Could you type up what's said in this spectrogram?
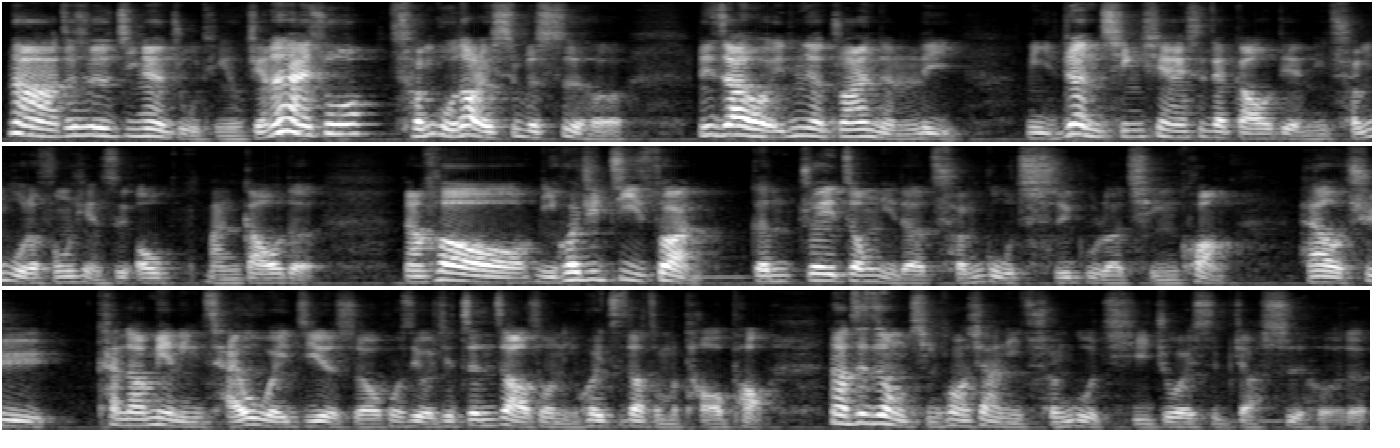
那这是今天的主题。简单来说，存股到底适不适合？你只要有一定的专业能力。你认清现在是在高点，你存股的风险是哦蛮高的，然后你会去计算跟追踪你的存股持股的情况，还有去看到面临财务危机的时候，或是有些征兆的时候，你会知道怎么逃跑。那在这种情况下，你存股期就会是比较适合的。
